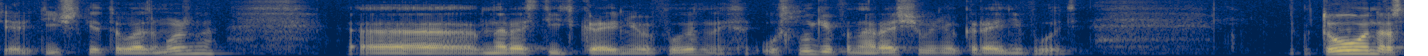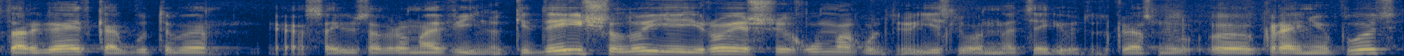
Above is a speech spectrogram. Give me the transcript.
теоретически это возможно, э, нарастить крайнюю плоть, услуги по наращиванию крайней плоти, то он расторгает как будто бы э, союз Авраама Вину. Кидей шило ей роя шигу Если он натягивает эту красную, э, крайнюю плоть,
